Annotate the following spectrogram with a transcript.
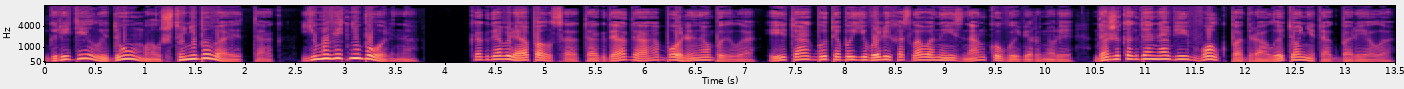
Глядел и думал, что не бывает так. Ему ведь не больно. Когда вляпался, тогда да, больно было. И так, будто бы его лихослава наизнанку вывернули. Даже когда Навий волк подрал, и то не так болело.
